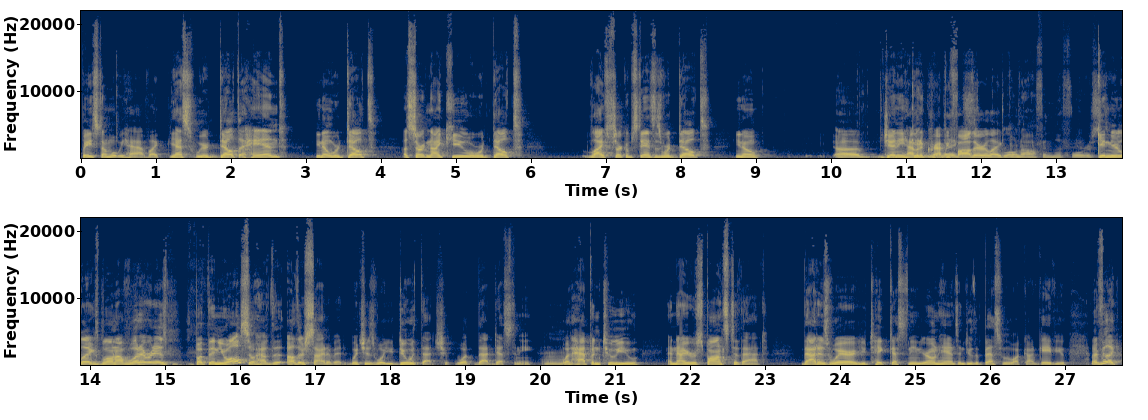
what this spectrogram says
based on what we have. Like yes, we're dealt a hand. You know, we're dealt a certain IQ, or we're dealt life circumstances. We're dealt, you know, uh, Jenny having a crappy legs father, like blown off in the forest. getting your legs blown off, whatever it is. But then you also have the other side of it, which is what you do with that, ch- what that destiny, what happened to you, and now your response to that. That is where you take destiny in your own hands and do the best with what God gave you. And I feel like,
